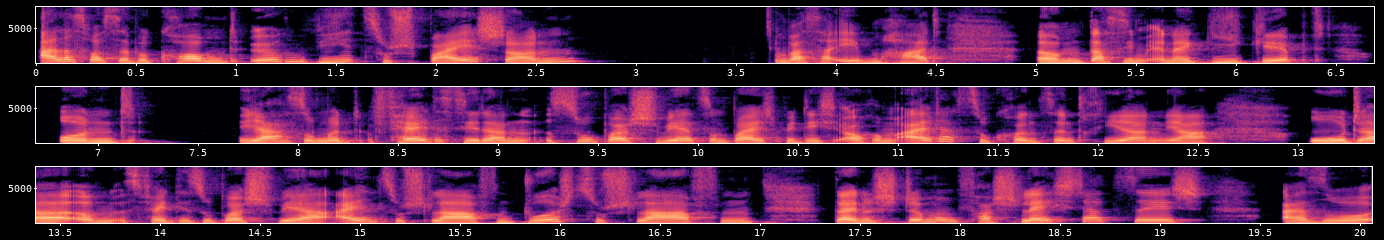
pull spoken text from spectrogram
alles, was er bekommt, irgendwie zu speichern, was er eben hat, ähm, das ihm Energie gibt. Und ja, somit fällt es dir dann super schwer, zum Beispiel dich auch im Alltag zu konzentrieren, ja. Oder ähm, es fällt dir super schwer einzuschlafen, durchzuschlafen, deine Stimmung verschlechtert sich. Also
